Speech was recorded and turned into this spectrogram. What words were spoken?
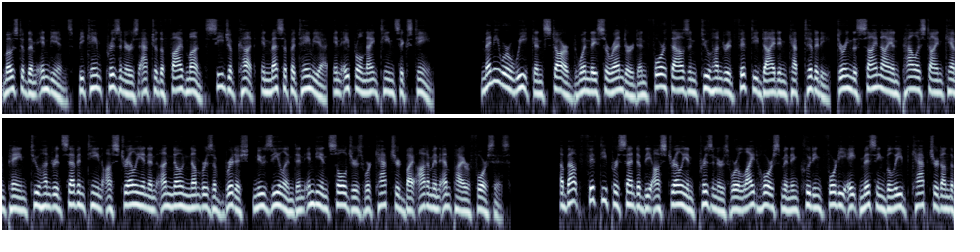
most of them Indians, became prisoners after the five-month Siege of Kut, in Mesopotamia, in April 1916. Many were weak and starved when they surrendered, and 4,250 died in captivity. During the Sinai and Palestine Campaign, 217 Australian and unknown numbers of British, New Zealand, and Indian soldiers were captured by Ottoman Empire forces. About 50% of the Australian prisoners were light horsemen, including 48 missing believed captured on 1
